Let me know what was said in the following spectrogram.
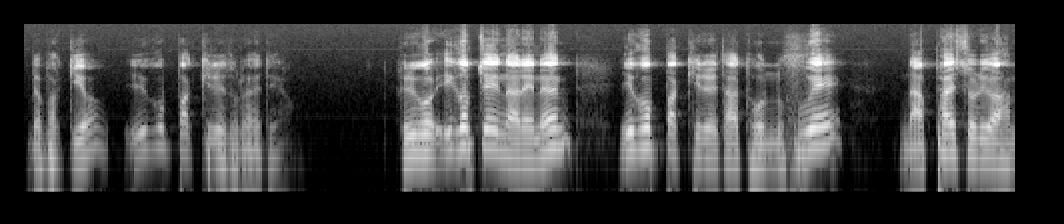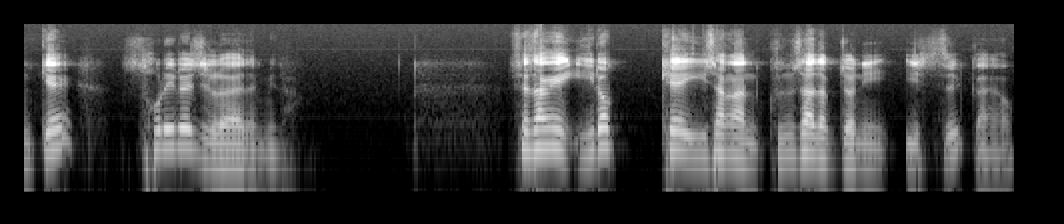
몇 바퀴요? 일곱 바퀴를 돌아야 돼요. 그리고 일곱째 날에는 일곱 바퀴를 다 돈 후에 나팔 소리와 함께 소리를 질러야 됩니다. 세상에 이렇게 이상한 군사 작전이 있을까요?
